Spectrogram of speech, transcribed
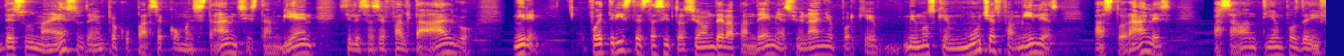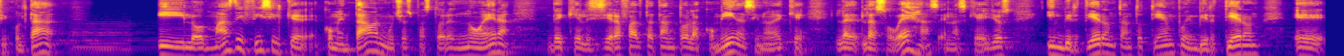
de sus maestros, deben preocuparse cómo están, si están bien, si les hace falta algo. Miren, fue triste esta situación de la pandemia hace un año porque vimos que muchas familias pastorales pasaban tiempos de dificultad. Y lo más difícil que comentaban muchos pastores no era de que les hiciera falta tanto la comida, sino de que las ovejas en las que ellos invirtieron tanto tiempo, invirtieron eh,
